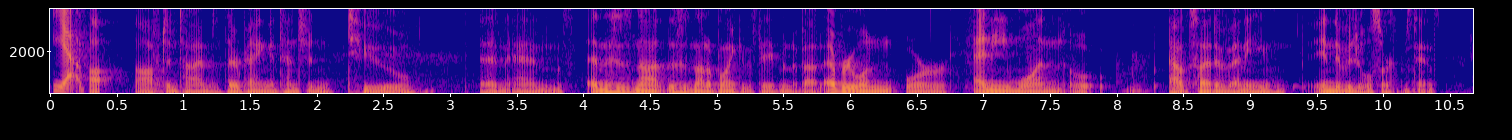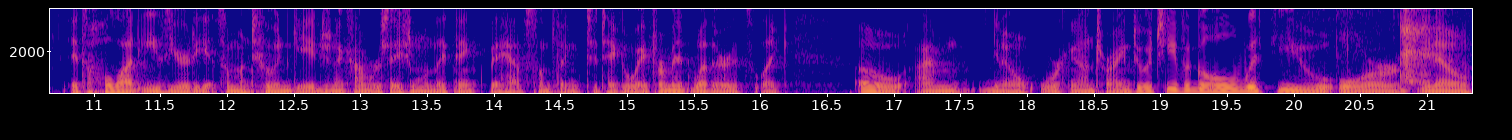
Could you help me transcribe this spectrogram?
yeah. o- oftentimes they're paying attention to an ends. And this is not this is not a blanket statement about everyone or anyone outside of any individual circumstance. It's a whole lot easier to get someone to engage in a conversation when they think they have something to take away from it, whether it's like, oh, I'm, you know, working on trying to achieve a goal with you, or, you know,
